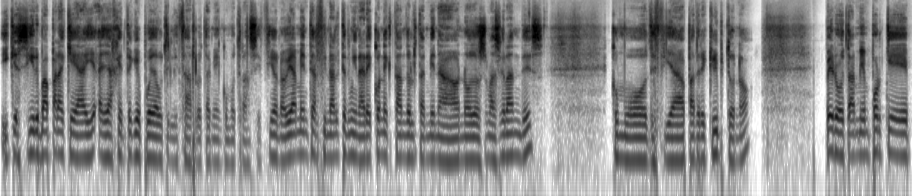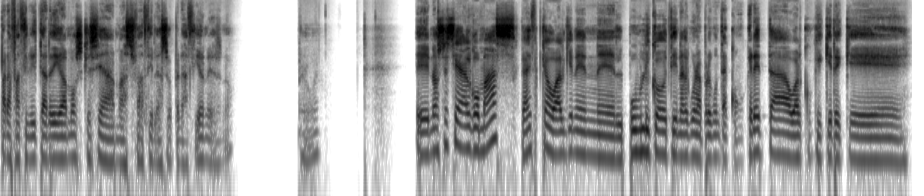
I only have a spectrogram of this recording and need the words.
y que sirva para que haya, gente que pueda utilizarlo también como transición. Obviamente al final terminaré conectándolo también a nodos más grandes, como decía Padre Crypto, ¿no? Pero también porque para facilitar, digamos, que sea más fácil las operaciones, ¿no? Pero bueno. Eh, no sé si hay algo más, Gaizka, o alguien en el público tiene alguna pregunta concreta o algo que quiere que,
